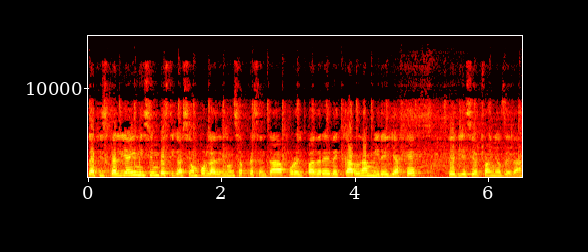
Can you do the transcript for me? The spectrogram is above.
la Fiscalía inició investigación por la denuncia presentada por el padre de Carla Mireya G., de 18 años de edad.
